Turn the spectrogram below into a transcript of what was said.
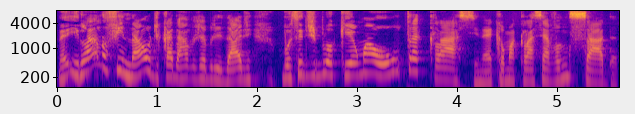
Né? E lá no final de cada árvore de habilidade, você desbloqueia uma outra classe, né? Que é uma classe avançada.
